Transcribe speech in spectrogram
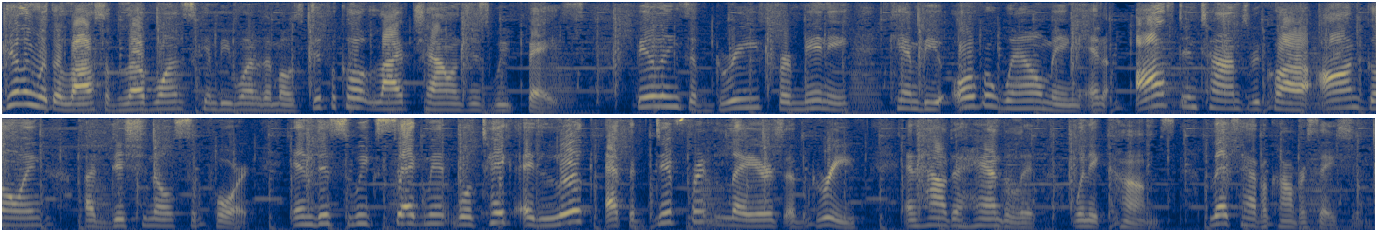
Dealing with the loss of loved ones can be one of the most difficult life challenges we face. Feelings of grief for many can be overwhelming and oftentimes require ongoing additional support. In this week's segment, we'll take a look at the different layers of grief and how to handle it when it comes. Let's have a conversation.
